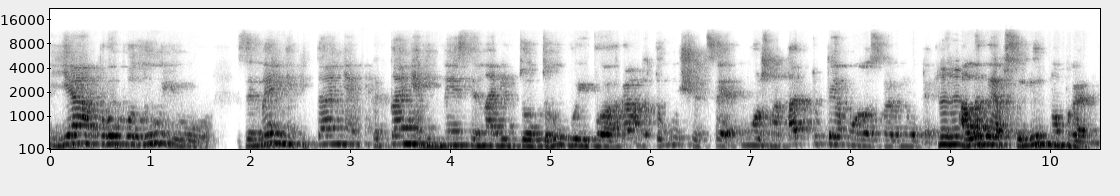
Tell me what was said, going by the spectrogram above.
я пропоную земельні питання, питання віднести навіть до другої програми, тому що це можна так ту тему розвернути. Але ви абсолютно праві.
